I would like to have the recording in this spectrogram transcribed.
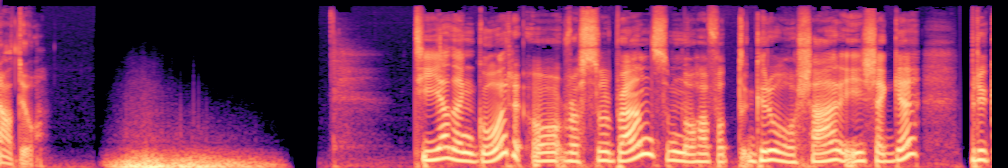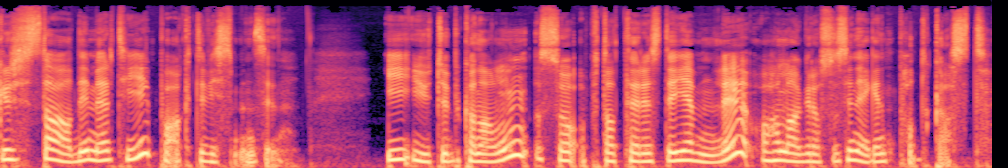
Radio. Tida den går, og Russell Brand, som nå har fått gråskjær i skjegget, bruker stadig mer tid på aktivismen sin. I YouTube-kanalen så oppdateres det jevnlig, og han lager også sin egen podkast.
